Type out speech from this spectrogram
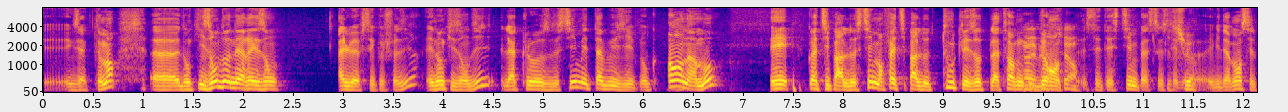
exactement. Euh, donc, ils ont donné raison à l'UFC Que Choisir. Et donc, ils ont dit, la clause de Steam est abusive. Donc, en un mot, et quand il parle de Steam, en fait, il parle de toutes les autres plateformes concurrentes. C'était Steam parce que, c'est évidemment, c'est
